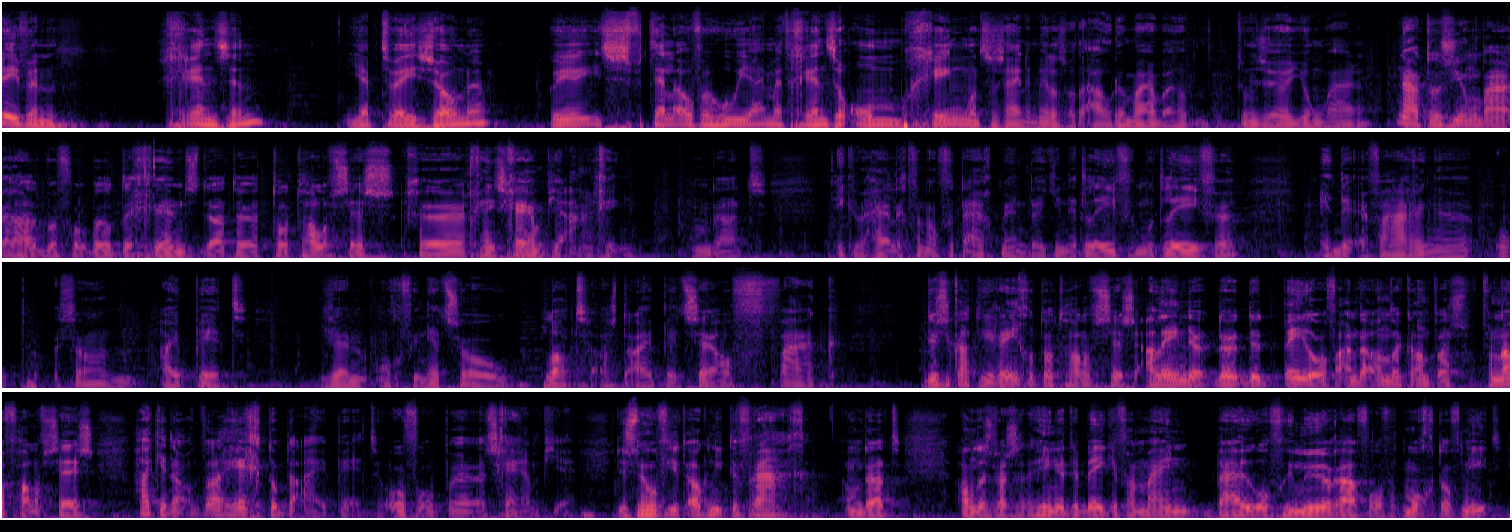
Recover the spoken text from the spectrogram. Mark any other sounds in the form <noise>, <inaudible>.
Steven, grenzen. Je hebt twee zonen. Kun je iets vertellen over hoe jij met grenzen omging? Want ze zijn inmiddels wat ouder, maar toen ze jong waren. Nou, toen ze jong waren hadden we bijvoorbeeld de grens dat er tot half zes ge- geen schermpje aanging. Omdat ik er heilig van overtuigd ben dat je in het leven moet leven. En de ervaringen op zo'n iPad, die zijn ongeveer net zo plat als de iPad zelf, vaak. Dus ik had die regel tot half zes. Alleen de, de, de payoff aan de andere kant was, vanaf half zes had je dan ook wel recht op de iPad of op eh, het schermpje. Dus dan hoef je het ook niet te vragen. Omdat anders was het, hing het een beetje van mijn bui of humeur af of het mocht of niet.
